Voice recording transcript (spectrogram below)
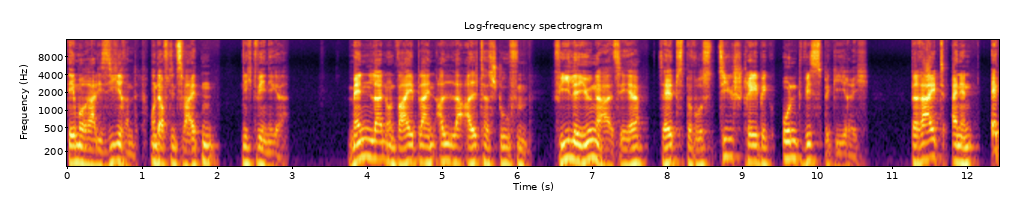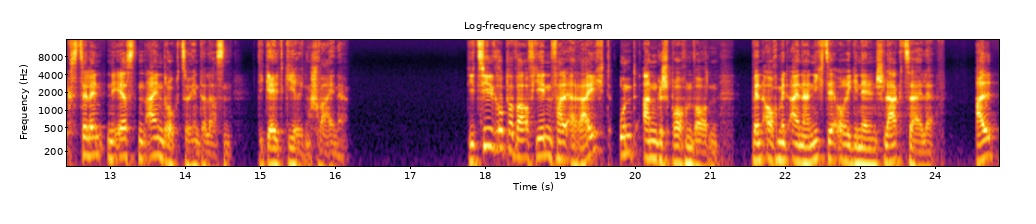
demoralisierend und auf den zweiten nicht weniger. Männlein und Weiblein aller Altersstufen, viele jünger als er, selbstbewusst, zielstrebig und wissbegierig bereit, einen exzellenten ersten Eindruck zu hinterlassen, die geldgierigen Schweine. Die Zielgruppe war auf jeden Fall erreicht und angesprochen worden, wenn auch mit einer nicht sehr originellen Schlagzeile Alp,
